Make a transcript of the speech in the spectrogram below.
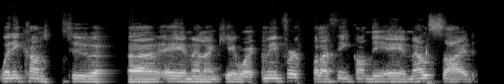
when it comes to uh, AML and KY, I mean, first of all, I think on the AML side,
